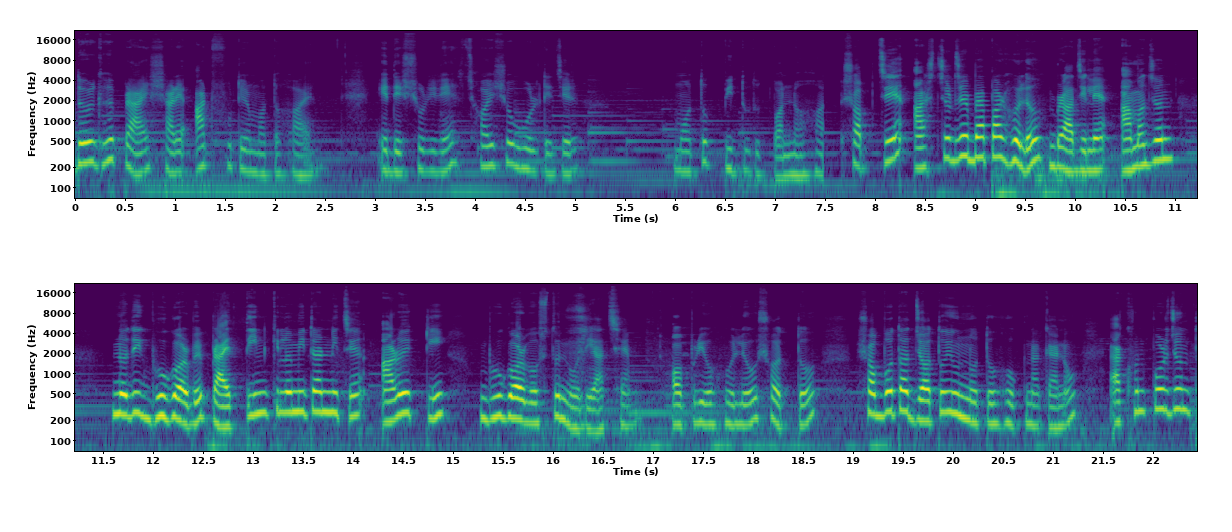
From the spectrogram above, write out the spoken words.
দৈর্ঘ্য প্রায় সাড়ে আট ফুটের মতো হয়। এদের শরীরে ছয়শো ভোল্টেজের মতো বিদ্যুৎ উৎপন্ন হয়। সবচেয়ে আশ্চর্যের ব্যাপার হলো, ব্রাজিলে আমাজন নদীর ভূগর্ভে প্রায় তিন কিলোমিটার নিচে আরও একটি ভূগর্ভস্থ নদী আছে। অপ্রিয় হলেও সত্য, সভ্যতা যতই উন্নত হোক না কেন, এখন পর্যন্ত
